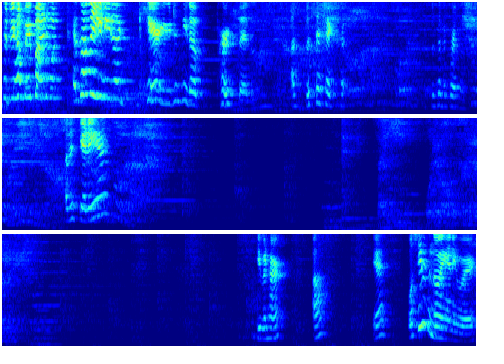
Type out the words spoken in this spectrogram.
Could you help me find one? It's not that you need a care, you just need a person. A specific a specific person. Are they scared of you? Even her? Oh? Yeah. Well, she was annoying anyway.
